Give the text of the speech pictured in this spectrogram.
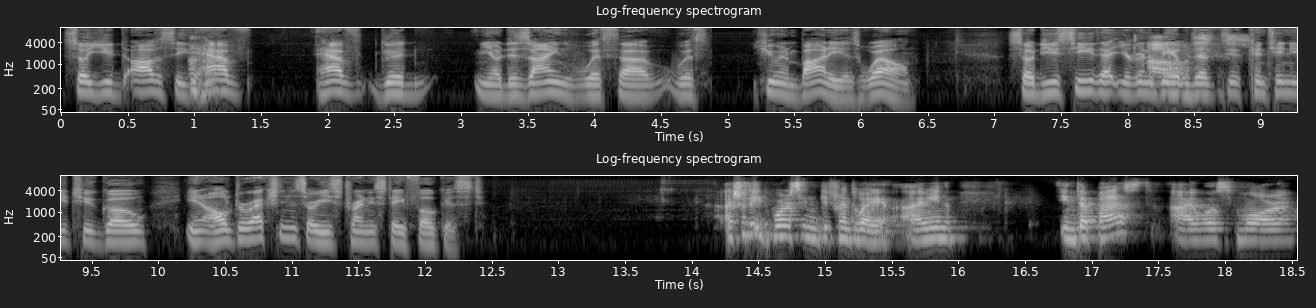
so you obviously uh-huh. have have good you know design with uh, with human body as well so do you see that you're going to be oh, able to, to continue to go in all directions or you trying to stay focused actually it works in different way i mean in the past, I was more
